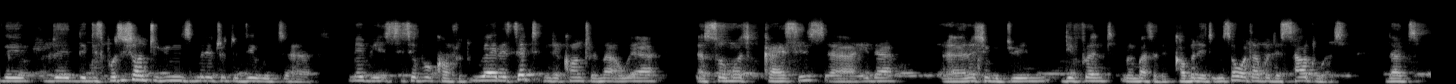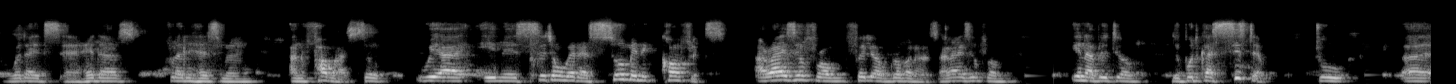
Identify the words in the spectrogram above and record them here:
the, the, the, disposition to use military to deal with uh, maybe civil conflict. We are in a state in the country now where there's so much crisis, uh, either uh, relationship between different members of the community. We saw what happened in the Southwest, that whether it's uh, headers, flooding herdsmen, and farmers. So we are in a situation where there's so many conflicts arising from failure of governance, arising from inability of the political system to uh,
